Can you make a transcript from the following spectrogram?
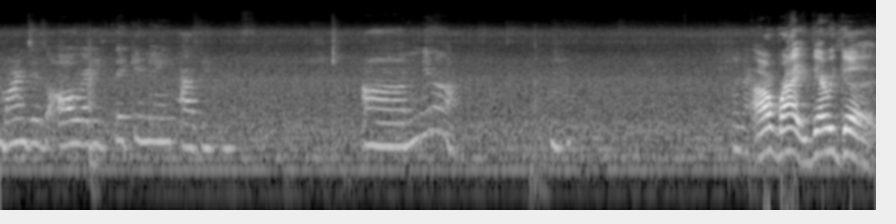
mine is already thickening as you can. Um, yeah. All right, very good.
